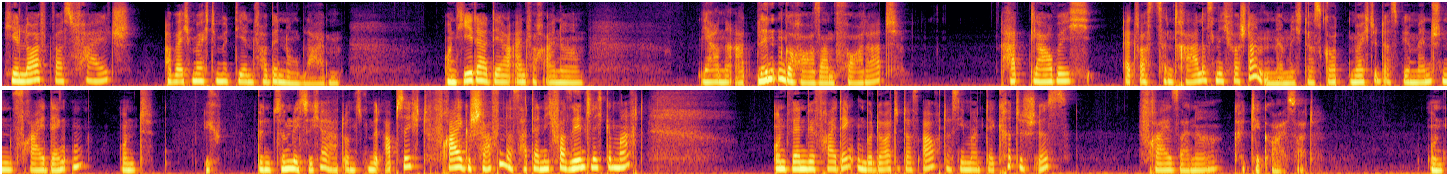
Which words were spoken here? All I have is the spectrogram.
hier läuft was falsch, aber ich möchte mit dir in Verbindung bleiben. Und jeder, der einfach eine, ja, eine Art Blindengehorsam fordert, hat, glaube ich, etwas Zentrales nicht verstanden, nämlich dass Gott möchte, dass wir Menschen frei denken und ich bin ziemlich sicher, er hat uns mit Absicht frei geschaffen, das hat er nicht versehentlich gemacht. Und wenn wir frei denken, bedeutet das auch, dass jemand, der kritisch ist, frei seine Kritik äußert. Und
